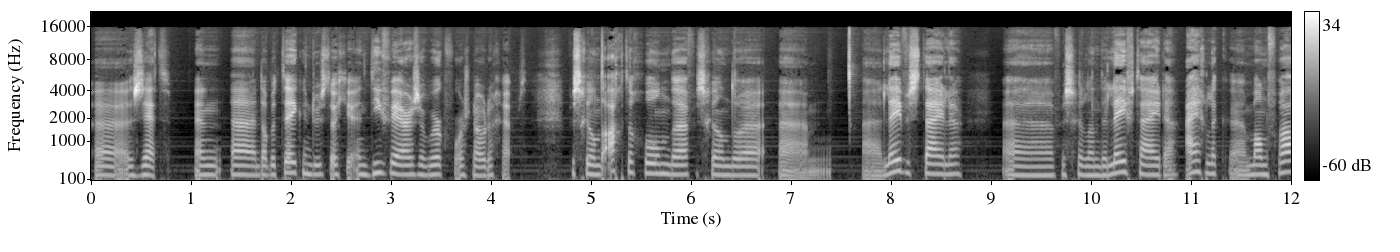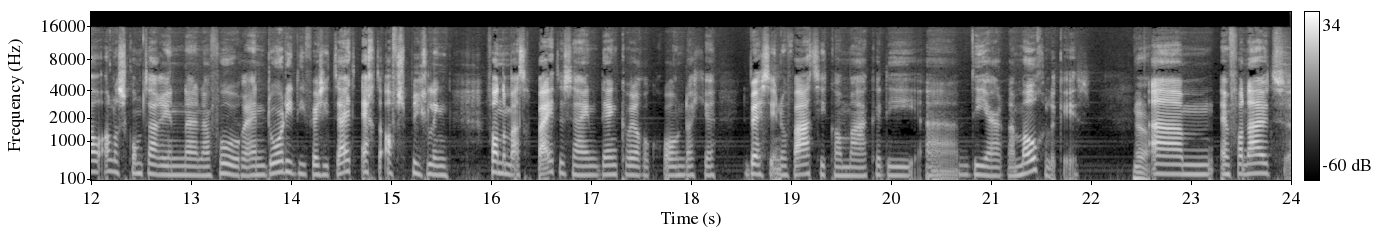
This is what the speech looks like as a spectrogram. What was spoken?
uh, zet. En uh, dat betekent dus dat je een diverse workforce nodig hebt. Verschillende achtergronden, verschillende um, uh, levensstijlen, verschillende leeftijden. Eigenlijk man-vrouw, alles komt daarin naar voren. En door die diversiteit echt de afspiegeling van de maatschappij te zijn, denken we er ook gewoon dat je de beste innovatie kan maken die, die er mogelijk is. Ja. Um, en vanuit,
